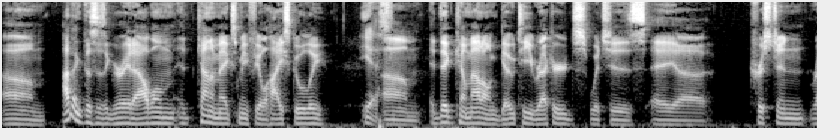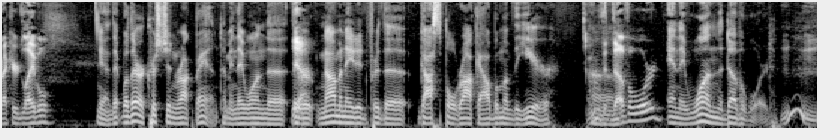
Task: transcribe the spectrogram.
I think this is a great album. It kind of makes me feel high schooly. Yes. Um, it did come out on Gotee Records, which is a uh, Christian record label. Yeah, well, they're a Christian rock band. I mean, they won the they Yeah. were nominated for the Gospel Rock Album of the Year, Ooh, the Dove Award. and they won the Dove Award. Hmm.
